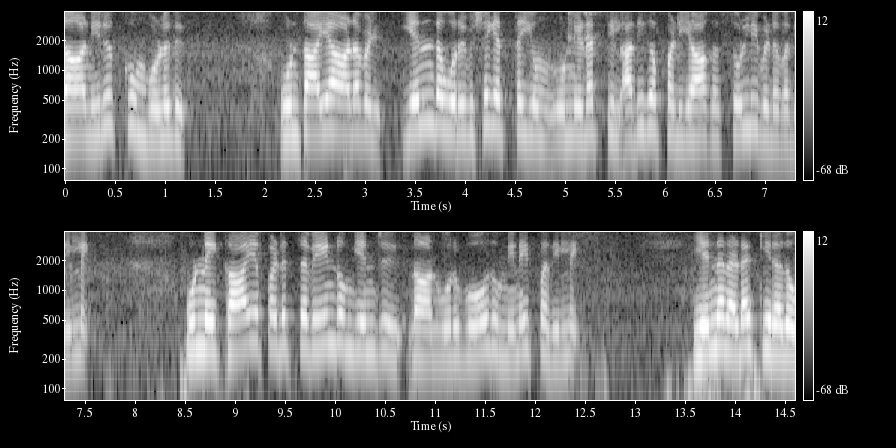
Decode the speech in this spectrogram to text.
நான் இருக்கும் பொழுது உன் தாயானவள் எந்த ஒரு விஷயத்தையும் உன்னிடத்தில் அதிகப்படியாக சொல்லிவிடுவதில்லை. உன்னை காயப்படுத்த வேண்டும் என்று நான் ஒருபோதும் நினைப்பதில்லை. என்ன நடக்கிறதோ?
